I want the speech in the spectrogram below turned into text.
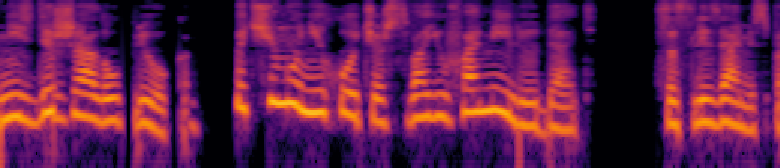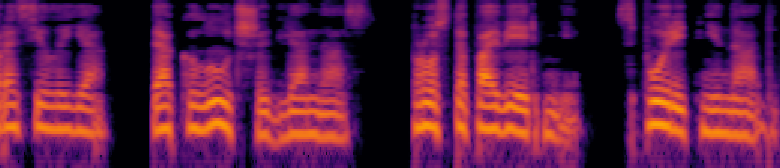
Не сдержала упрека. «Почему не хочешь свою фамилию дать?» Со слезами спросила я. «Так лучше для нас. Просто поверь мне, спорить не надо».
